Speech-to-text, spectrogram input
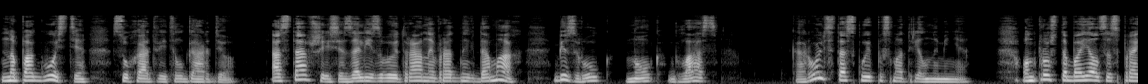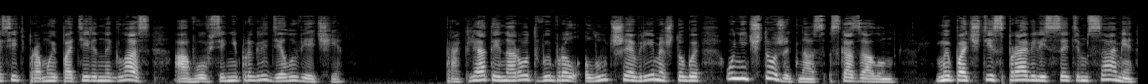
«На погосте», — сухо ответил Гардио. «Оставшиеся зализывают раны в родных домах, без рук, ног, глаз». Король с тоской посмотрел на меня. Он просто боялся спросить про мой потерянный глаз, а вовсе не проглядел увечья. «Проклятый народ выбрал лучшее время, чтобы уничтожить нас», — сказал он. Мы почти справились с этим сами,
